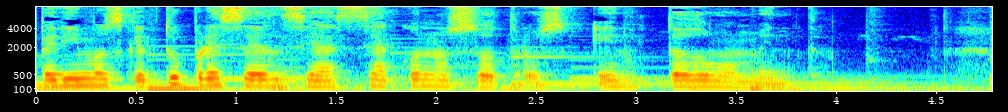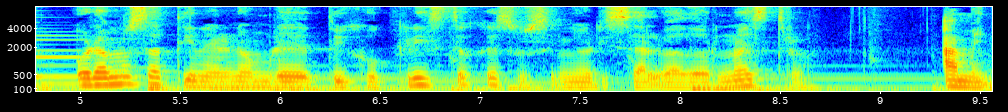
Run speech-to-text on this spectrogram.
Pedimos que tu presencia sea con nosotros en todo momento. Oramos a ti en el nombre de tu Hijo Cristo Jesús, Señor y Salvador nuestro. Amén.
